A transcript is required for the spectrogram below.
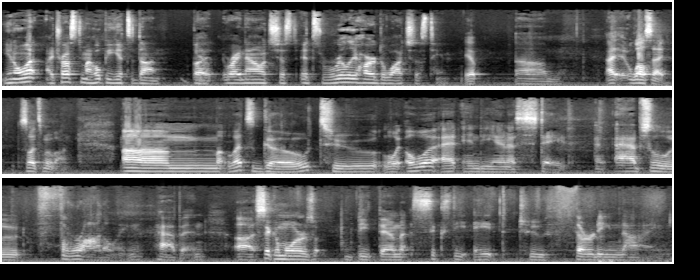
you know what? I trust him. I hope he gets it done. But right now, it's just it's really hard to watch this team. Yep. Um, I, well said. So let's move on. Um, let's go to Loyola at Indiana State. An absolute throttling happened. Uh, Sycamores beat them 68 to 39.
